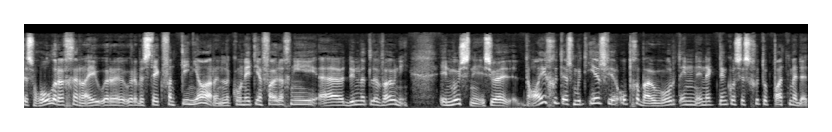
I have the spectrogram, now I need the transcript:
is holrig gery oor 'n oor 'n bestek van 10 jaar en hulle kon net eenvoudig nie uh, doen wat hulle wou nie en moes nie. So daai goeders moet eers weer opgebou word en en ek dink ons is goed op pad met dit.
